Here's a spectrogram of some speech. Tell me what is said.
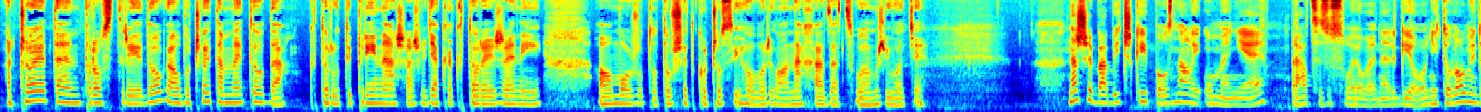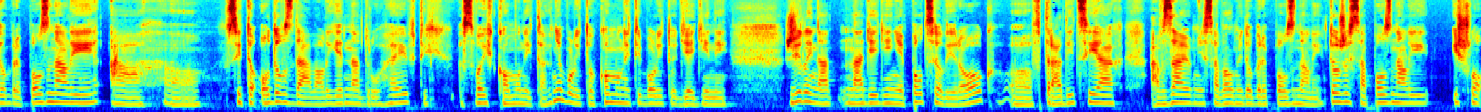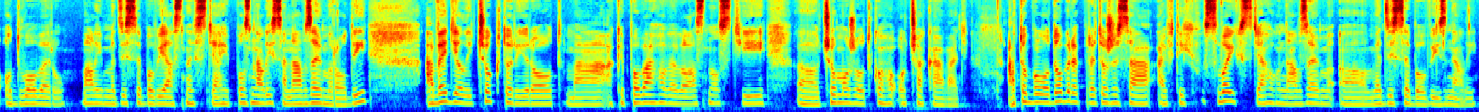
A čo je ten prostriedok, alebo čo je tá metóda, ktorú ty prinášaš, vďaka ktorej ženy môžu toto všetko, čo si hovorila, nachádzať v svojom živote? Naše babičky poznali umenie práce so svojou energiou. Oni to veľmi dobre poznali a si to odovzdávali jedna druhej v tých svojich komunitách. Neboli to komunity, boli to dediny. Žili na, na dedine po celý rok v tradíciách a vzájomne sa veľmi dobre poznali. To, že sa poznali, išlo o dôveru. Mali medzi sebou jasné vzťahy, poznali sa navzájom rody a vedeli, čo ktorý rod má, aké povahové vlastnosti, e, čo môžu od koho očakávať. A to bolo dobre, pretože sa aj v tých svojich vzťahoch navzájom e, medzi sebou vyznali.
